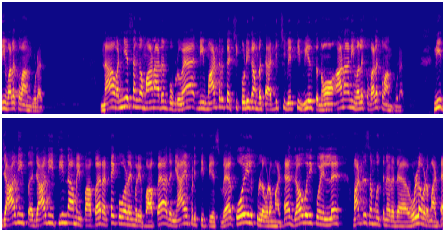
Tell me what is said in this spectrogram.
நீ வழக்கு வாங்கக்கூடாது. நான் வன்னியர் சங்க மாநாடுன்னு கூப்பிடுவேன். நீ மாற்றுக் கட்சி கொடி கம்பத்தை அடித்து வெட்டி வீழ்த்தணும். ஆனால் நீ வழக்கு வழக்கு வாங்கக்கூடாது நீ ஜாதி ஜாதி தீண்டாமை பார்ப்ப ரெட்டை கோவலை முறை பார்ப்ப அதை நியாயப்படுத்தி பேசுவ கோயிலுக்குள்ள விட மாட்ட திரௌபதி கோயிலில் மாற்று சமூகத்தினர் அதை உள்ள விடமாட்ட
